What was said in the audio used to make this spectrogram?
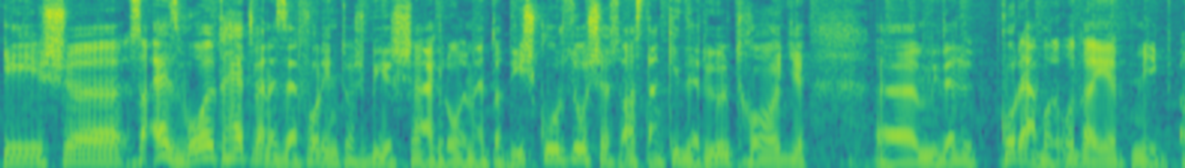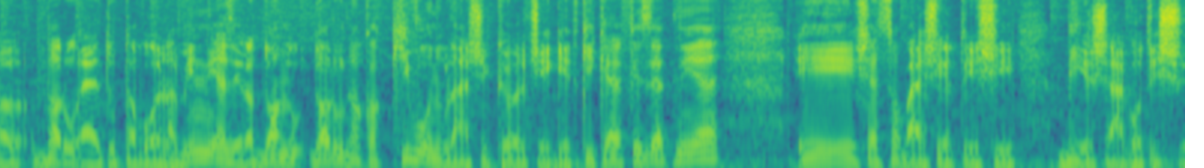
És szóval ez volt, 70 ezer forintos bírságról ment a diskurzus, és aztán kiderült, hogy mivel ő korábban odaért, még a Daru el tudta volna vinni, ezért a Danu, Darunak a kivonulási költségét ki kell fizetnie, és egy szabálysértési bírságot is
